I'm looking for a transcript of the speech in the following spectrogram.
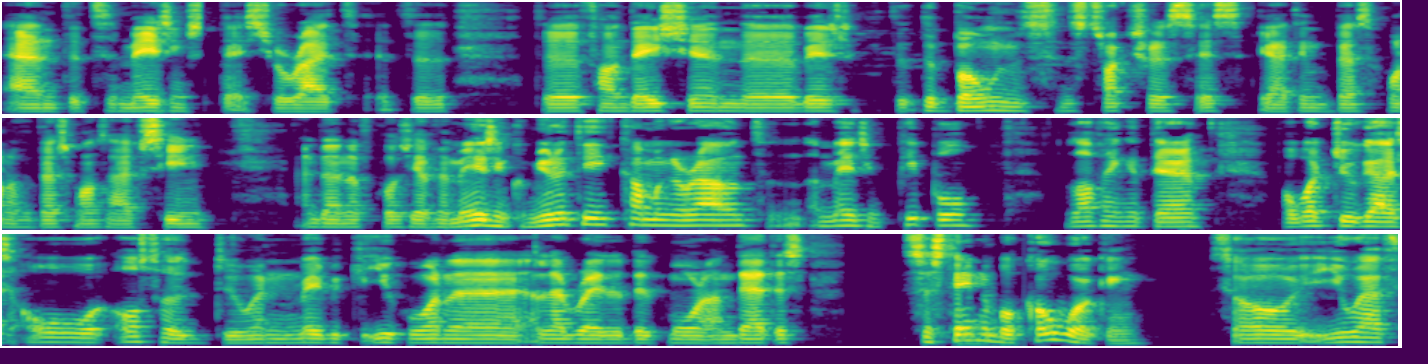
and it's amazing space you're right the the foundation the basic the, the bones the structures is yeah i think best one of the best ones i've seen and then of course you have an amazing community coming around amazing people loving it there but what you guys all also do and maybe you want to elaborate a bit more on that is sustainable co-working so you have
